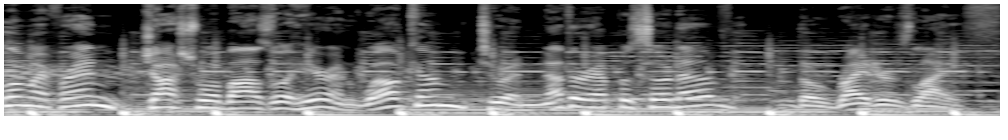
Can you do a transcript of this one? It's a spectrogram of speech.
Hello, my friend. Joshua Boswell here, and welcome to another episode of The Writer's Life.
